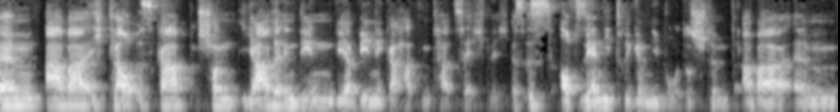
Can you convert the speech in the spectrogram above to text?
Ähm, aber ich glaube, es gab schon Jahre, in denen wir weniger hatten tatsächlich. Es ist auf sehr niedrigem Niveau, das stimmt. Aber ähm,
